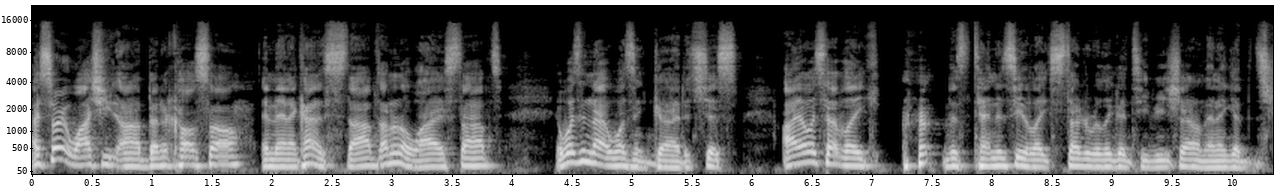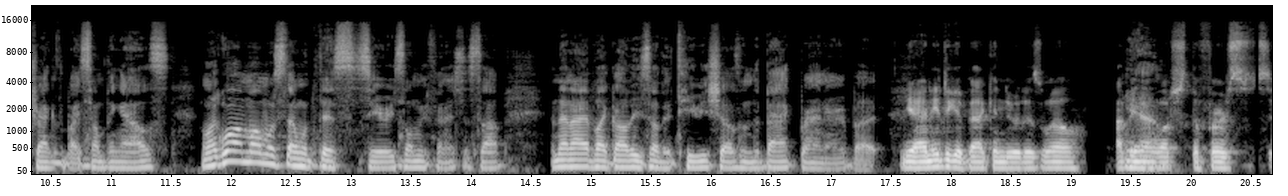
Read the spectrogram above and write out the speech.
I started watching uh, Better Call Saul, and then I kind of stopped. I don't know why I stopped. It wasn't that it wasn't good. It's just I always have like this tendency to like start a really good TV show, and then I get distracted by something else. I'm like, well, I'm almost done with this series. Let me finish this up, and then I have like all these other TV shows on the back burner. But Yeah, I need to get back into it as well. I mean, Yeah. I watched the first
